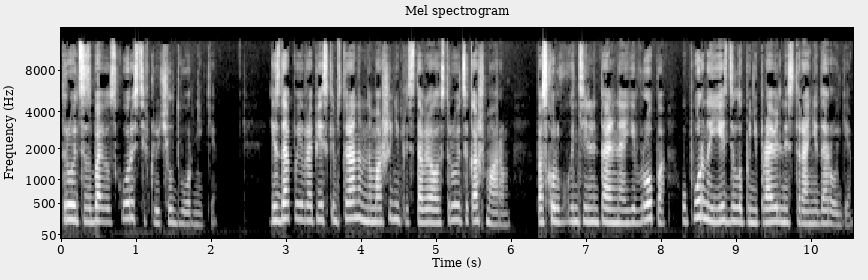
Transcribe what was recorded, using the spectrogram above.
Троица сбавил скорость и включил дворники. Езда по европейским странам на машине представлялась Троице кошмаром, поскольку континентальная Европа упорно ездила по неправильной стороне дороги.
